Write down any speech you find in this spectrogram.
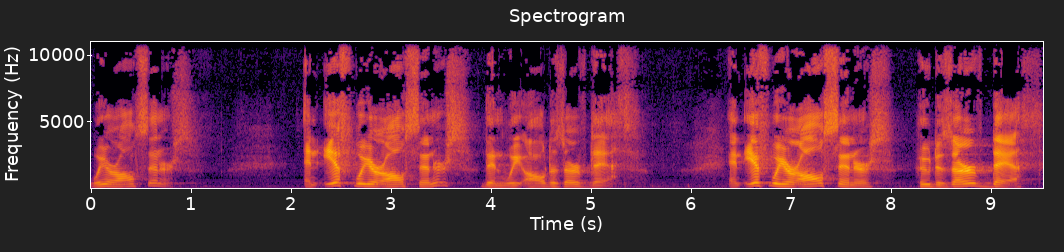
We are all sinners. And if we are all sinners, then we all deserve death. And if we are all sinners who deserve death,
